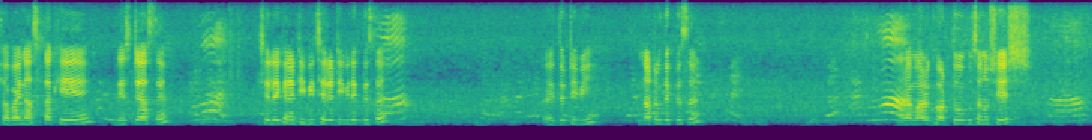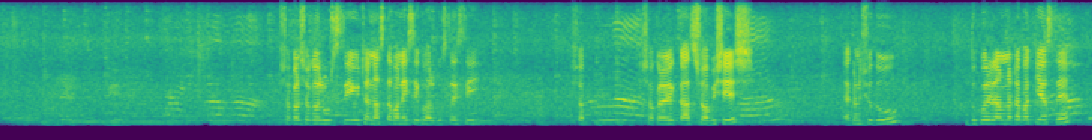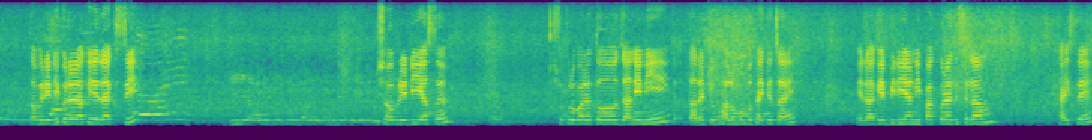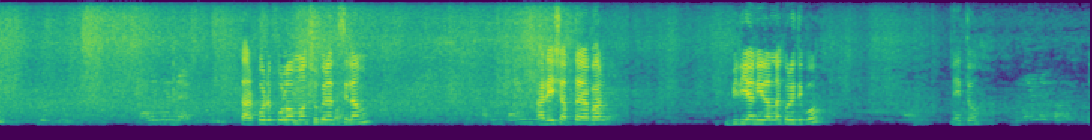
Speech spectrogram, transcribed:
সবাই নাস্তা খেয়ে রেস্টে আছে। ছেলে এখানে টিভি ছেড়ে টিভি দেখতেছে। এই তো টিভি, নাটক দেখতেছে। আর আমার ঘর তো গুছানো শেষ। সকাল সকাল উঠছি, উঠে নাস্তা বানাইছি, ঘর গুছাইছি। সব সকালের কাজ সবই শেষ। এখন শুধু দুপুরে রান্নাটা বাকি আছে। তবে রেডি করে রাখি, রাখছি। সব রেডি আছে। শুক্রবারে তো জানিনি, তারা একটু ভালো মন্দ খাইতে চায়। এর আগে বিরিয়ানি পাক করে দিছিলাম, খাইছে। তারপরে পোলাও মাংস করে দিছিলাম। আর এই সপ্তাহে আবার বিরিয়ানি রান্না করে দিব। এই তো।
